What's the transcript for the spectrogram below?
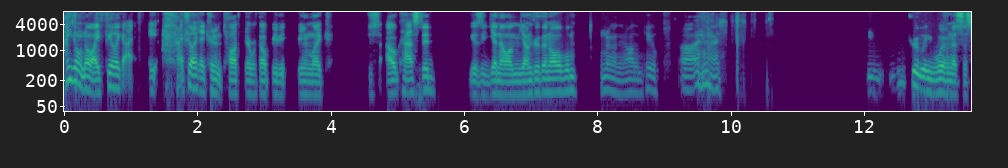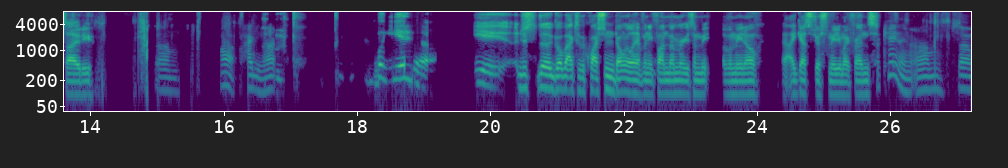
I don't know. I feel like I I, I feel like I couldn't talk there without being being like just outcasted because you know I'm younger than all of them. I'm younger than all of them too. Uh, anyways, You truly live in a society. um, wow, how do you not? But yeah, yeah. Just to go back to the question, don't really have any fond memories of me of Amino. I guess just meeting my friends. Okay then. Um. So.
